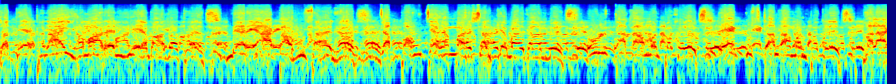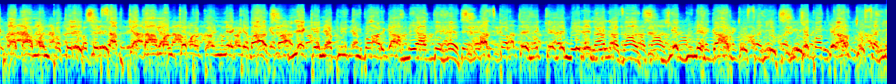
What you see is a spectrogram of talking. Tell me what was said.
तो देखना ही हमारे लिए इबादत है। मेरे आका हुसैन है। जब पहुँचे हैं महशर के मैदान में, उनका दामन पकड़े, एक उसका दामन पकड़े, फला का दामन पकड़े, सबके दामन को पकड़ने के बाद, लेकिन नबी की बारगाह में आते हैं, अर्ज़ करते हैं कि है मेरे नाना साहब, ये गुनहगार तो सही, ये बदकार तो सही,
